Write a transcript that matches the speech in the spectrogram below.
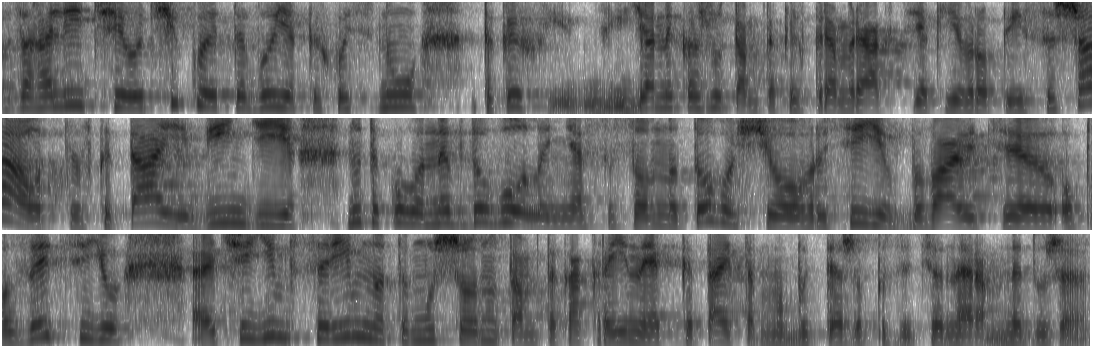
взагалі, чи очікуєте ви якихось ну таких, я не кажу там таких прям реакцій, як в Європі і США, от в Китаї, в Індії, ну такого невдоволення стосовно того, що в Росії вбивають опозицію? Е, чи їм все рівно, тому що ну там така країна, як Китай, там, мабуть, теж опозиціонерам не дуже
